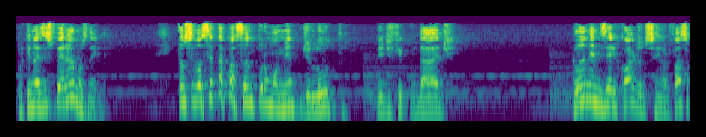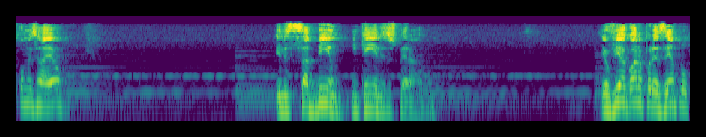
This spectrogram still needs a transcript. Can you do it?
porque nós esperamos nele. Então, se você está passando por um momento de luta, de dificuldade, clame a misericórdia do Senhor, faça como Israel. Eles sabiam em quem eles esperavam. Eu vi agora, por exemplo,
